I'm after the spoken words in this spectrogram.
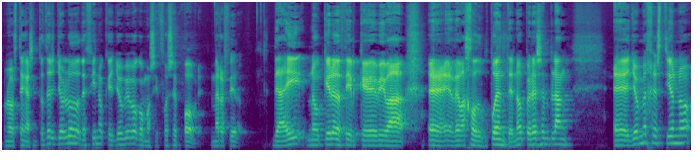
o no los tengas. Entonces yo lo defino que yo vivo como si fuese pobre, me refiero. De ahí no quiero decir que viva eh, debajo de un puente, ¿no? Pero es en plan, eh, yo me gestiono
